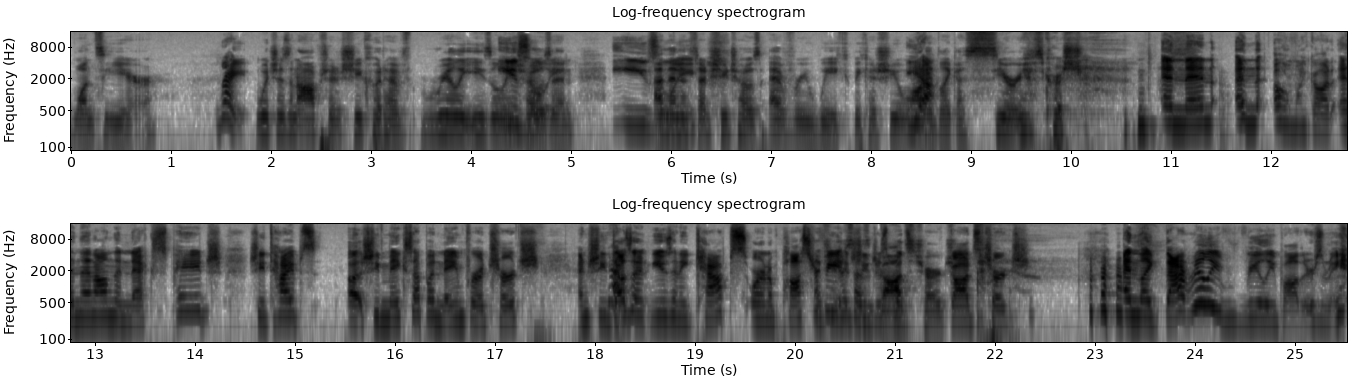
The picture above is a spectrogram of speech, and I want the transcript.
once a year. Right. Which is an option she could have really easily, Easily. chosen. Easily and then instead she chose every week because she wanted Yeah. like a serious christian. And then and oh my god. And then on the next page she types uh, she makes up a name for a church and she doesn't use any caps or an apostrophe just says just God's church. god's church. And like that really really bothers me.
